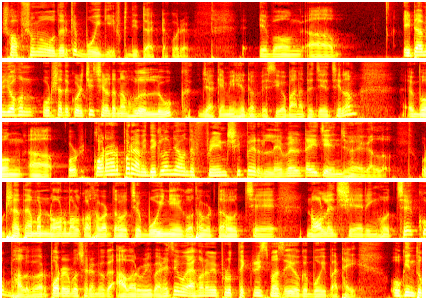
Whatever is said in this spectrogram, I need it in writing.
সবসময় ওদেরকে বই গিফট দিত একটা করে। এবং এটা আমি যখন ওর সাথে করেছি, ছেলেটার নাম হলো লুক, যাকে আমি হেড অফ এসিও বানাতে চেয়েছিলাম। এবং ওর করার পরে আমি দেখলাম যে আমাদের ফ্রেন্ডশিপের লেভেলটাই চেঞ্জ হয়ে গেল। ওর সাথে আমার নর্মাল কথাবার্তা হচ্ছে, বই নিয়ে কথাবার্তা হচ্ছে নলেজ শেয়ারিং হচ্ছে, খুব ভালো ব্যাপার। পরের বছর আমি ওকে আবার বই পাঠাইছি এবং এখন আমি প্রত্যেক ক্রিসমাসেই ওকে বই পাঠাই। ও কিন্তু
